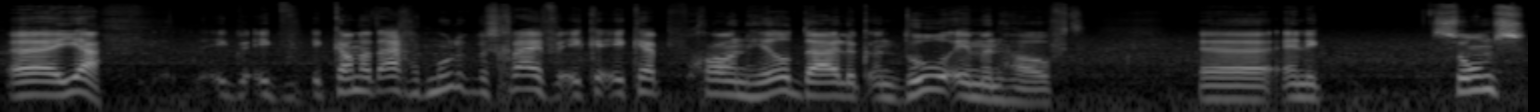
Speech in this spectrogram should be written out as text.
Eh, ja, ik, ik, ik kan dat eigenlijk moeilijk beschrijven. Ik, ik heb gewoon heel duidelijk een doel in mijn hoofd. Eh, en ik soms,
